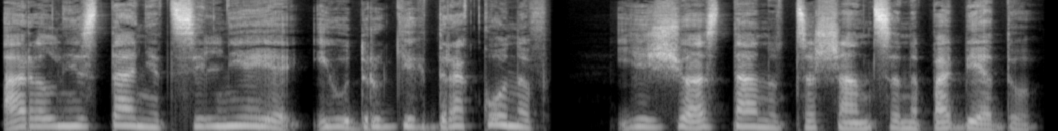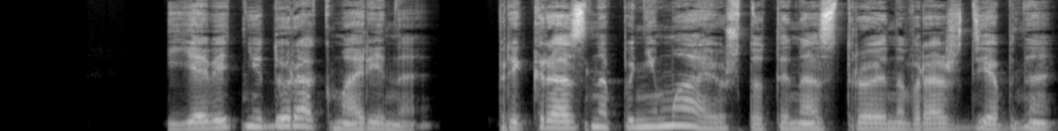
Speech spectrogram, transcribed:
Арл не станет сильнее, и у других драконов еще останутся шансы на победу. Я ведь не дурак, Марина. Прекрасно понимаю, что ты настроена враждебно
